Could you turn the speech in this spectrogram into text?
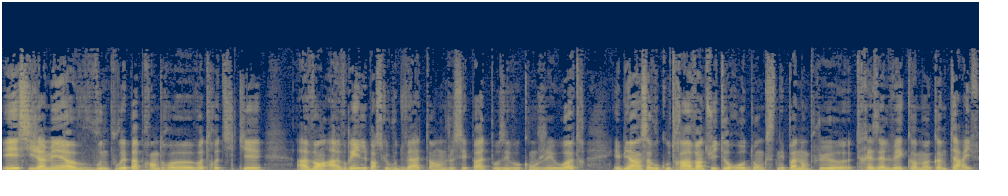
Et si jamais euh, vous ne pouvez pas prendre euh, votre ticket avant avril parce que vous devez attendre, je sais pas, de poser vos congés ou autre, eh bien ça vous coûtera 28 euros. Donc ce n'est pas non plus euh, très élevé comme, comme tarif.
